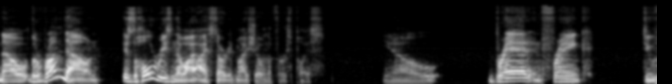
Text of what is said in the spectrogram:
Now, the rundown is the whole reason why I started my show in the first place. You know, Brad and Frank do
